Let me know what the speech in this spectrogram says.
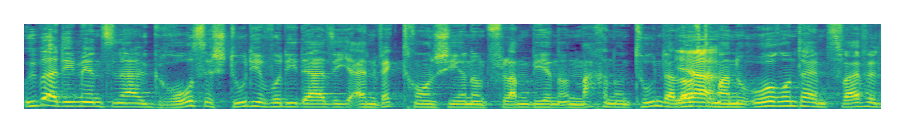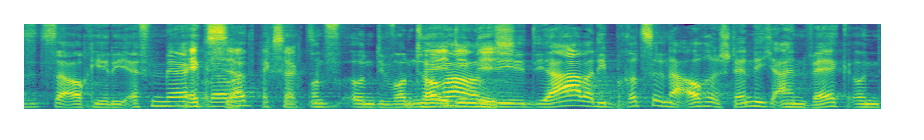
überdimensional großes Studio, wo die da sich einen wegtranchieren und flambieren und machen und tun. Da Ja. läuft immer eine Uhr runter. Im Zweifel sitzt da auch hier die Effenberg oder Exakt, was. exakt. Und, und die Von Torra Nee, und die die, ja, aber die brutzeln da auch ständig einen weg und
